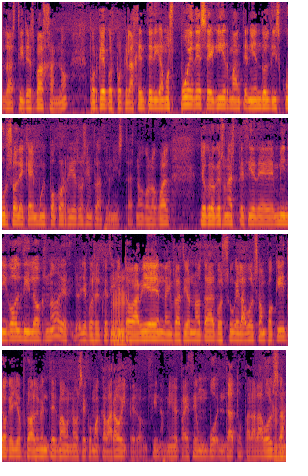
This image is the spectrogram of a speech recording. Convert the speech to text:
las tires bajan, ¿no? ¿Por qué? Pues porque la gente, digamos, puede seguir manteniendo el discurso de que hay muy pocos riesgos inflacionistas, ¿no? Con lo cual yo creo que es una especie de mini Goldilocks, ¿no? decir, oye, pues el crecimiento mm. va bien, la inflación no tal, pues sube la bolsa un poquito, que yo probablemente, vamos, no sé cómo acabará hoy, pero en fin, a mí me parece un buen dato para la bolsa.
